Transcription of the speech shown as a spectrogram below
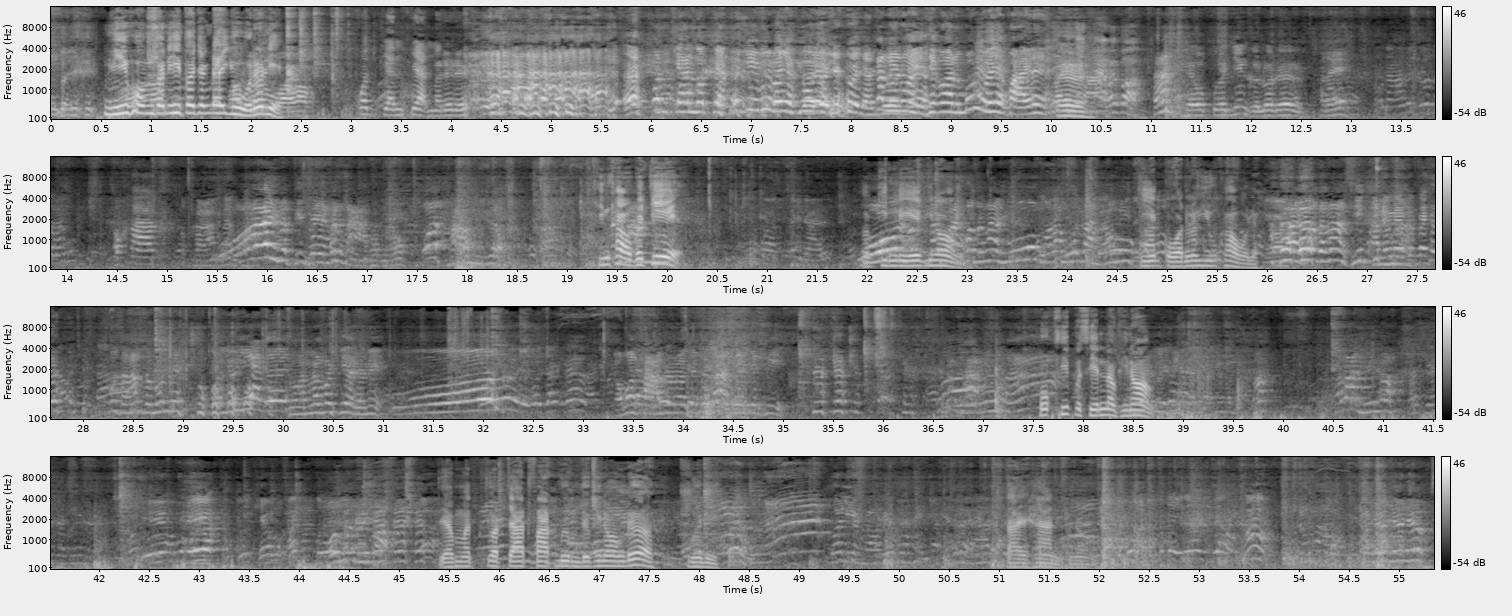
มีผมตัวนี้ตัวยังได้อยู่ด้วยนี่บอกว่าคนเปลี่ยนเปลี่ยนมาเรื่อยคนแกนรถแกนเมื่อกี้ไม่ไปอยากอยู่เลยกันเลยหน่อยเทก่อนไม่ไปอยากไปเลยเออฮะๆเดี๋ยวปืนยิงขึ้นรถเลยอะไรเอาคางคางโอ้ยมันติดแทงข้างหน้าพอดีเอาโอ้ยถามอีกแล้วกินข้าวไปเจ้เรากินเลยพี่น้อง เขามีเจีก่อนแล้วหิวข้าวเลยโฆษณาสีขันเนี่ยโฆษณาถนนเนี่ยเรียกเลยส่วนแล้วก็เครียดเลยนี่โอ้ยเอาว่าถามเลยเราจะไปล่าเลยกันสิหกสิบเปอร์เซ็นต์แล้วพี่น้องเดี๋ยวมาจวดจาดฟาดบึมเด้อพี่น้องเด้อมือนี่ตายห่านพี่น้องพ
